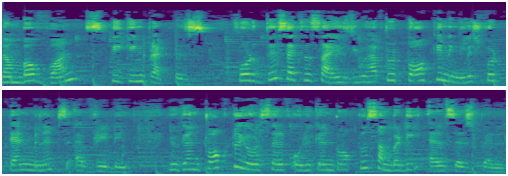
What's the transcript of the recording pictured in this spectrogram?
Number 1 Speaking practice. For this exercise, you have to talk in English for 10 minutes every day. You can talk to yourself or you can talk to somebody else as well.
